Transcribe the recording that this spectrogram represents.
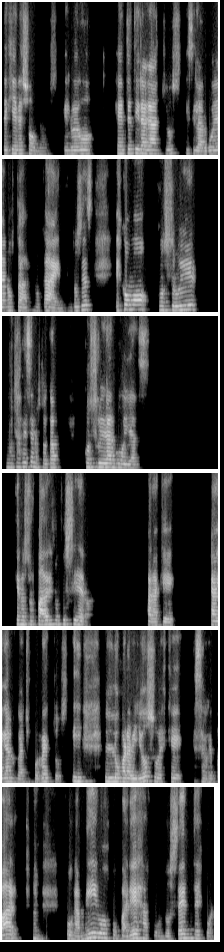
de quiénes somos y luego gente tira ganchos y si la argolla no está, no caen. Entonces, es como construir, muchas veces nos toca construir argollas que nuestros padres no pusieron para que caigan los ganchos correctos. Y lo maravilloso es que se reparen con amigos, con parejas, con docentes, con,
